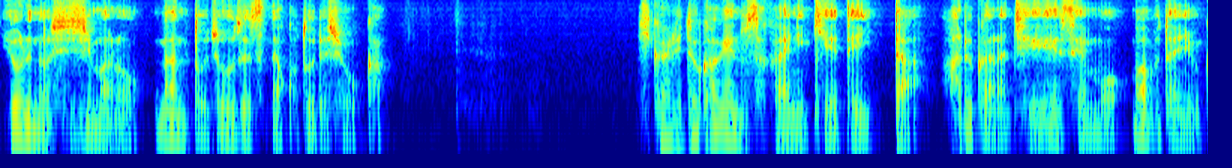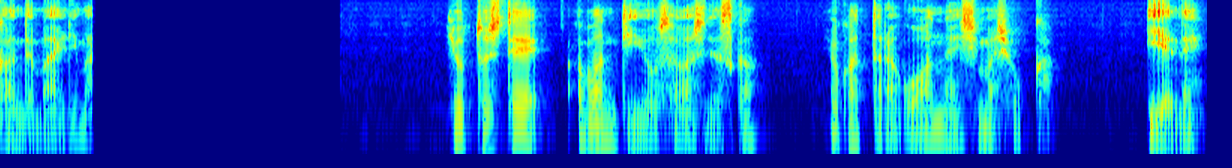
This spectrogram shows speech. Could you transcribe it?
夜の獅子島のなんと饒舌なことでしょうか。光と影の境に消えていった遥かな地平線もまぶたに浮かんでまいります。ひょっとしてアバンティをお探しですか？よかったらご案内しましょうか。いえね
